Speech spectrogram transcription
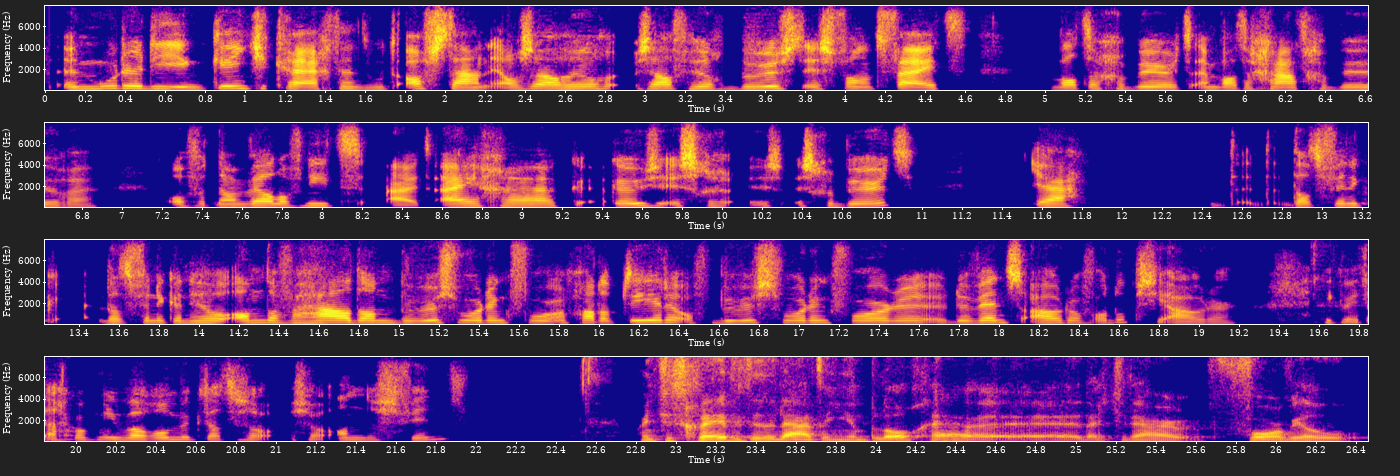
een moeder die een kindje krijgt en het moet afstaan, al zelf heel, zelf heel bewust is van het feit wat er gebeurt en wat er gaat gebeuren. Of het nou wel of niet uit eigen keuze is, is, is gebeurd. Ja, dat vind, ik, dat vind ik een heel ander verhaal dan bewustwording voor een geadopteerde of bewustwording voor de, de wensouder of adoptieouder. Ik weet eigenlijk ook niet waarom ik dat zo, zo anders vind. Want je schreef het inderdaad in je blog, hè, eh, dat je daar voor wil,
